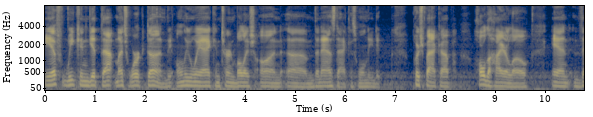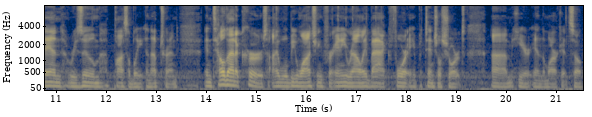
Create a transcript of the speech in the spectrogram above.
if we can get that much work done, the only way I can turn bullish on um, the NASDAQ is we'll need to push back up, hold a higher low, and then resume possibly an uptrend. Until that occurs, I will be watching for any rally back for a potential short um, here in the market. So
